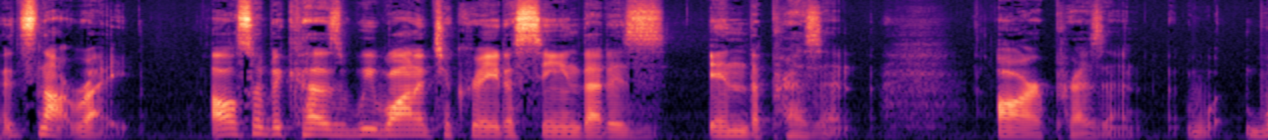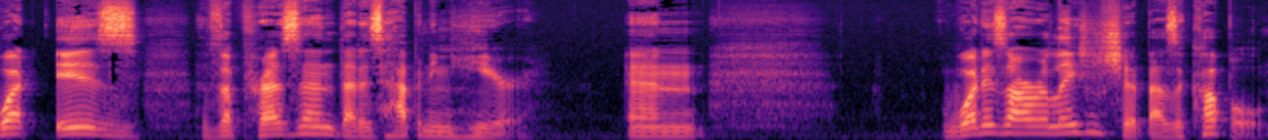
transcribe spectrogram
It's not right. Also, because we wanted to create a scene that is in the present, our present. What is the present that is happening here? And what is our relationship as a couple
